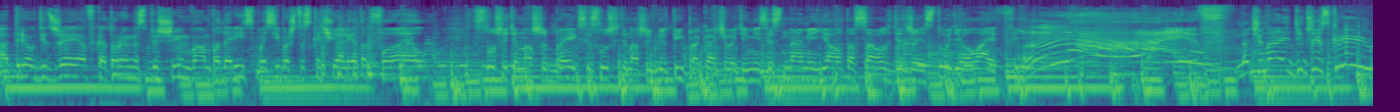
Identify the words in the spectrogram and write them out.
от трех диджеев, который мы спешим вам подарить. Спасибо, что скачали этот файл. Слушайте наши брейксы, слушайте наши биты, прокачивайте вместе с нами Ялта Саус Диджей Студио Лайв. Лайв! Начинает диджей Скрим!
